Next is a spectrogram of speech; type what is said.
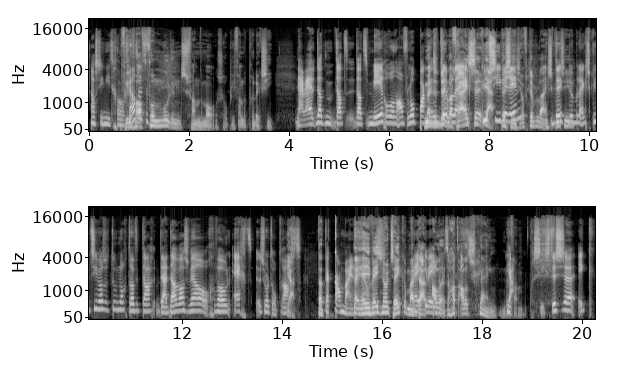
als die niet gewoon Of in ieder geld geval de... vermoedens van de mols op je van de productie. Nou, we hebben dat, dat, dat Merel een envelop pakt met, de een dubbele, prijzen. executie ja, precies. erin. Of dubbele De executie. dubbele executie was het toen nog dat ik dacht, ja, dat was wel gewoon echt een soort opdracht. dat- dat kan bijna Nee, niet ja, je anders. weet nooit zeker, maar Nee, daar je weet alle, nooit. het had alle schijn Ja. ervan. Precies. Dus eh, ik...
